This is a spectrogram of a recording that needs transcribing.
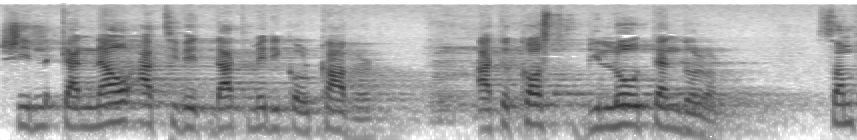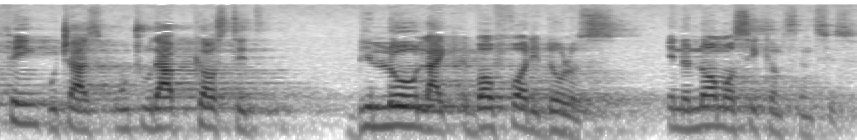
she can now activate that medical cover at a cost below $10, something which, has, which would have costed below like above $40 in the normal circumstances.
